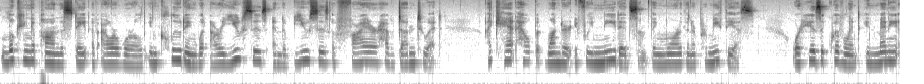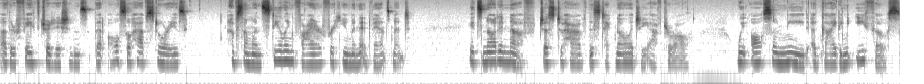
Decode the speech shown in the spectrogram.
looking upon the state of our world, including what our uses and abuses of fire have done to it, I can't help but wonder if we needed something more than a Prometheus, or his equivalent in many other faith traditions that also have stories of someone stealing fire for human advancement. It's not enough just to have this technology, after all. We also need a guiding ethos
